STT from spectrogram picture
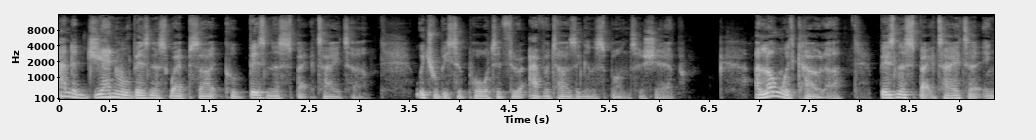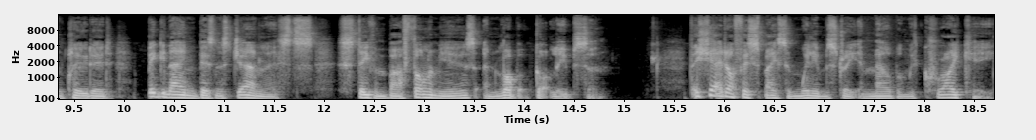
and a general business website called Business Spectator, which will be supported through advertising and sponsorship. Along with Kohler, Business Spectator included big name business journalists Stephen Bartholomeusz and Robert Gottliebsen. They shared office space in William Street in Melbourne with Crikey,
